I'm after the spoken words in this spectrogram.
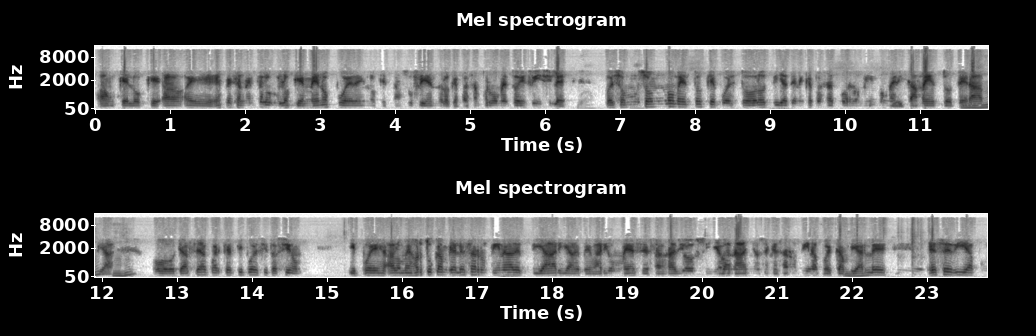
aunque lo que ah, eh, especialmente los lo que menos pueden los que están sufriendo los que pasan por momentos difíciles pues son son momentos que pues todos los días tienen que pasar por lo mismo medicamentos terapia o ya sea cualquier tipo de situación. Y pues a lo mejor tú cambiarle esa rutina de diaria de varios meses, sabrá Dios si llevan años en esa rutina, pues cambiarle ese día, pues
